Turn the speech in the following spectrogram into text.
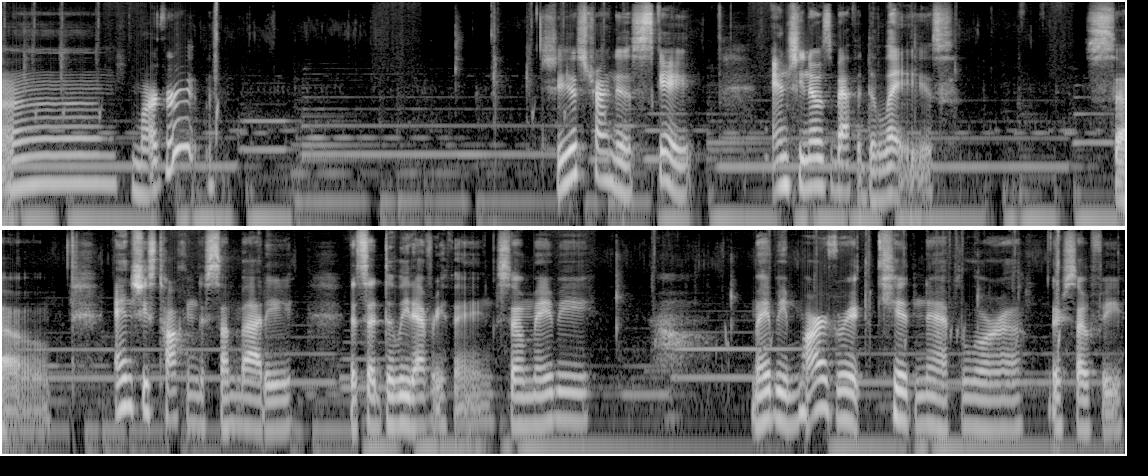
Um, Margaret? She is trying to escape, and she knows about the delays. So, and she's talking to somebody that said delete everything. So maybe, maybe Margaret kidnapped Laura or Sophie.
